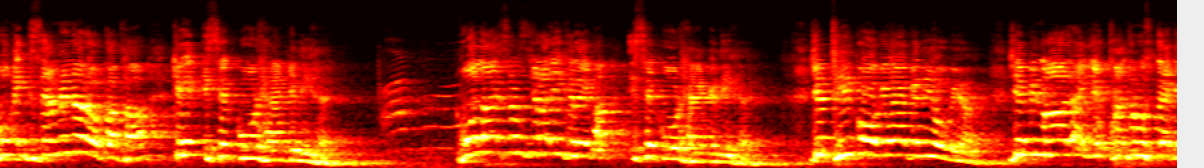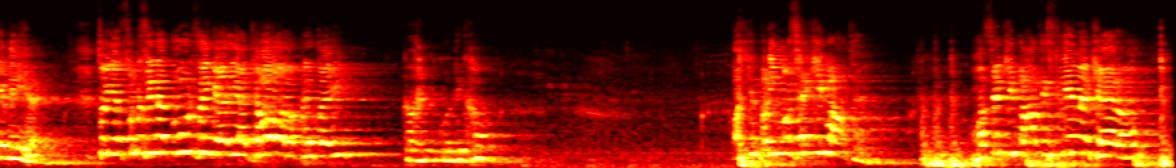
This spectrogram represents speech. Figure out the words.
وہ ایگزامینر ہوتا تھا کہ اسے کوڑ ہے کہ نہیں ہے۔ وہ لائسنس جاری کرے گا، اسے کوڑ ہے کہ نہیں ہے۔ یہ ٹھیک ہو گیا کہ نہیں ہو گیا؟ یہ بیمار ہے، یہ تندرست ہے کہ نہیں ہے؟ تو یہ سمسی نے دور سے کہہ دیا، جاؤ اور اپنے تائی کہانی کو دکھاؤ۔ اور یہ بڑی مزے کی بات ہے۔ مزے کی بات اس لیے میں کہہ رہا ہوں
